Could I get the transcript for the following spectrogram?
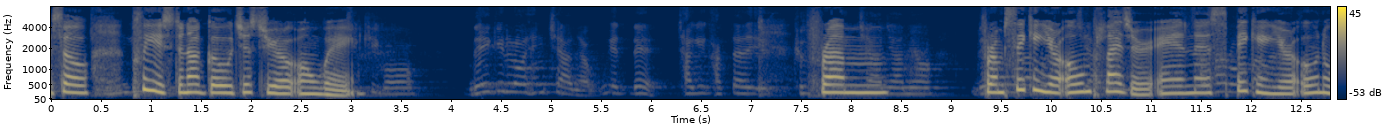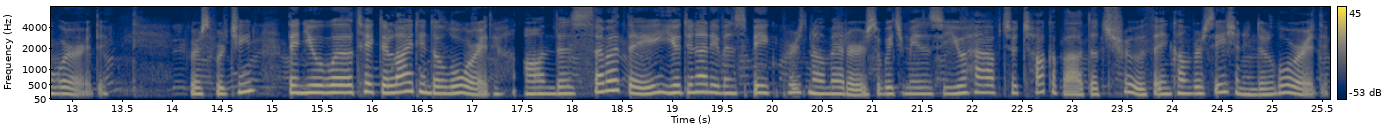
So please do not go just your own way. From from seeking your own pleasure and speaking your own word. Verse 14, then you will take delight in the Lord. On the Sabbath day, you do not even speak personal matters, which means you have to talk about the truth in conversation in the Lord.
